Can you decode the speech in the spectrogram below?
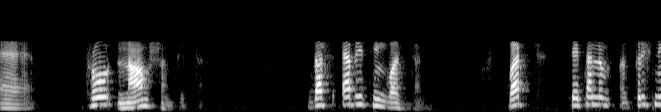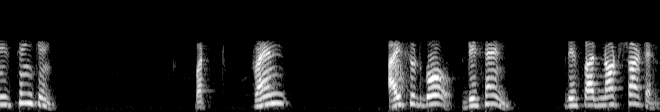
uh, through Nam Sankirtan. Thus everything was done. But Chaitanya, uh, Krishna is thinking, but when I should go, descend, this was not certain.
